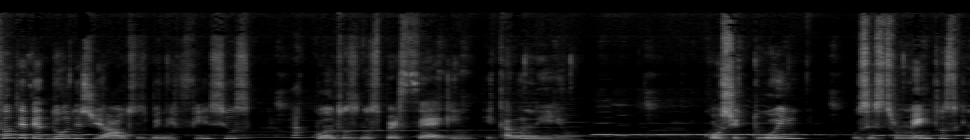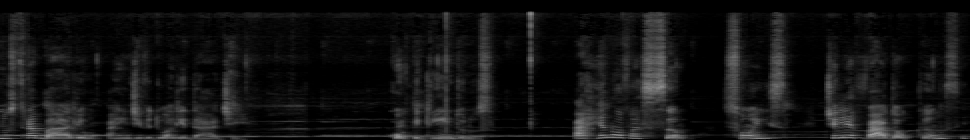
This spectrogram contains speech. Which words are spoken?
são devedores de altos benefícios a quantos nos perseguem e caluniam. Constituem os instrumentos que nos trabalham a individualidade, compelindo-nos a renovações de elevado alcance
